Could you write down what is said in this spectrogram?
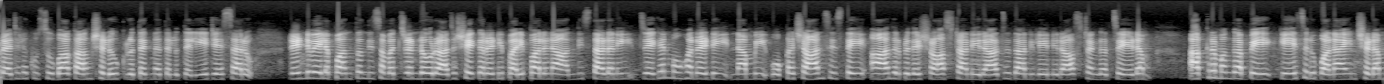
ప్రజలకు శుభాకాంక్షలు కృతజ్ఞతలు తెలియజేశారు. రెండు వేల పంతొమ్మిది సంవత్సరంలో రాజశేఖర రెడ్డి పరిపాలన అందిస్తాడని జగన్మోహన్ రెడ్డి నమ్మి ఒక ఛాన్స్ ఇస్తే ఆంధ్రప్రదేశ్ రాష్ట్రాన్ని రాజధాని లేని రాష్ట్రంగా చేయడం అక్రమంగా పే కేసులు బనాయించడం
